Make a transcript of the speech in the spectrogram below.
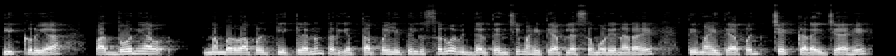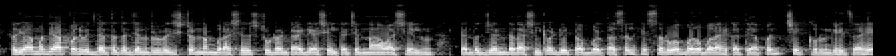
क्लिक करूया. पाच दोन या नंबरवर आपण क्लिक केल्यानंतर इयत्ता पहिलीतील सर्व विद्यार्थ्यांची माहिती आपल्यासमोर येणार आहे. ती माहिती आपण चेक करायची आहे. तर यामध्ये आपण विद्यार्थ्याचा जनरल रजिस्टर नंबर असेल स्टुडंट आय डी असेल त्याचे नाव असेल त्यांचं जेंडर असेल किंवा डेट ऑफ बर्थ असेल हे सर्व बरोबर आहे का ते आपण चेक करून घ्यायचं आहे.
